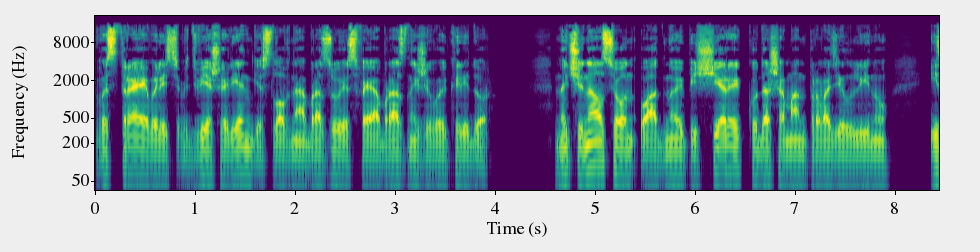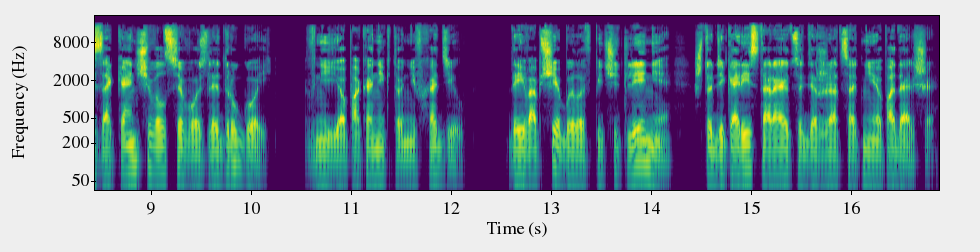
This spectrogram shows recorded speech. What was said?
выстраивались в две шеренги, словно образуя своеобразный живой коридор. Начинался он у одной пещеры, куда шаман проводил Лину, и заканчивался возле другой — в нее пока никто не входил. Да и вообще было впечатление, что дикари стараются держаться от нее подальше.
